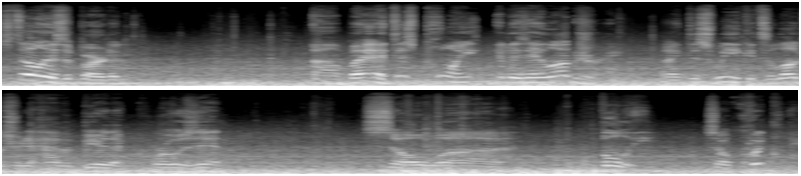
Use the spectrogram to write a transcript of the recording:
still is a burden, uh, but at this point, it is a luxury. Like this week, it's a luxury to have a beer that grows in so uh, fully, so quickly.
